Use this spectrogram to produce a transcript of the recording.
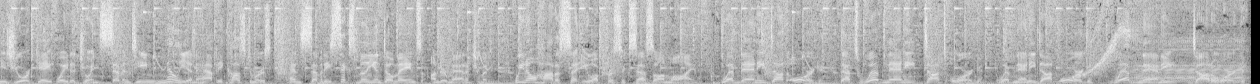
is your gateway to join 17 million happy customers and 76 million domains under management. We know how to set you up for success online. Webnanny.org. That's webnanny.org. Webnanny.org. Webnanny.org.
